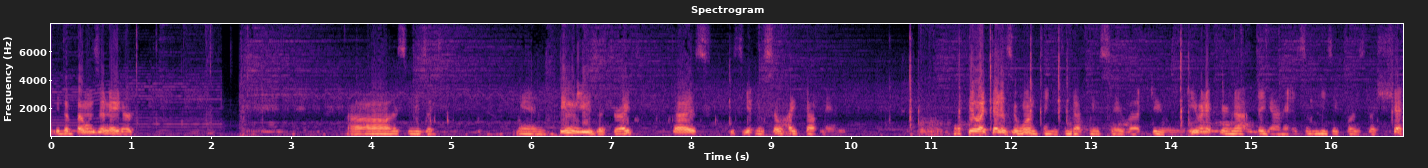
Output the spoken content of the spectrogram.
maybe the Bonesonator. Oh, this music. Man, do music, right? Guys, to get me so hyped up, man. I feel like that is the one thing you can definitely say about Doom. Even if you're not big on it, it's the music was the shit.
